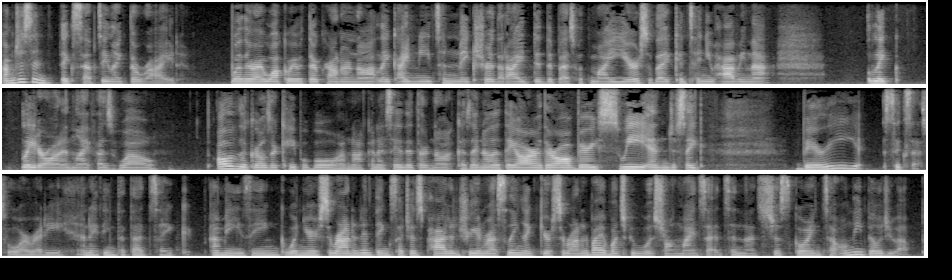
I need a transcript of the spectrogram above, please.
I'm just in accepting like the ride. Whether I walk away with the crown or not, like I need to make sure that I did the best with my year so that I continue having that like later on in life as well. All of the girls are capable. I'm not going to say that they're not because I know that they are. They're all very sweet and just like very successful already. And I think that that's like amazing when you're surrounded in things such as pageantry and wrestling. Like you're surrounded by a bunch of people with strong mindsets, and that's just going to only build you up.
